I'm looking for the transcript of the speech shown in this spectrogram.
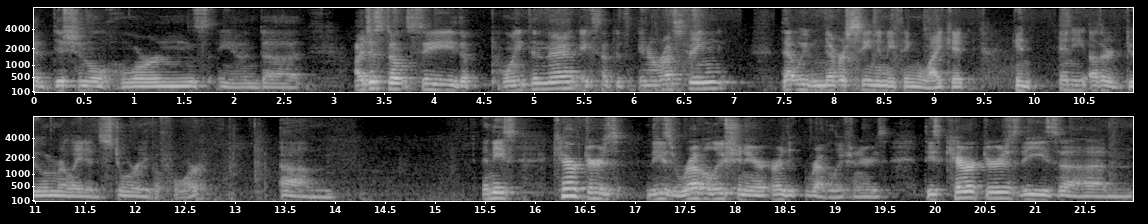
additional horns, and uh, I just don't see the point in that. Except it's interesting that we've never seen anything like it in any other Doom-related story before. Um, and these characters, these revolutionary or the revolutionaries, these characters, these um,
